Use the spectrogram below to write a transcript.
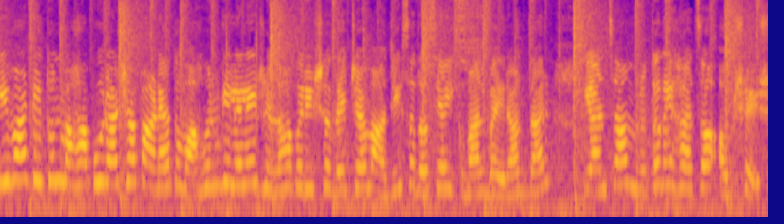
पावनपट्टीतून महापुराच्या पाण्यात वाहून गेलेले जिल्हा परिषदेचे माजी सदस्य इकबाल बैरागदार यांचा मृतदेहाचा अवशेष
